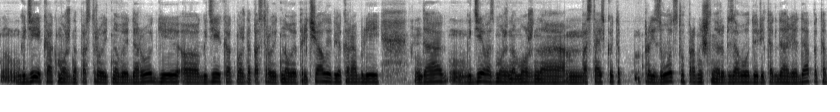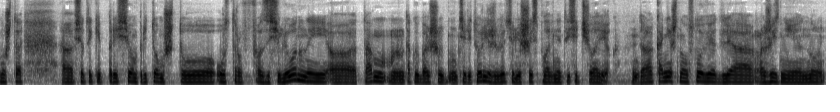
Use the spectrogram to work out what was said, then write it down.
где и как можно построить новые дороги, э, где и как можно построить новые причалы для кораблей, да, где, возможно, можно поставить какое-то производство, промышленное рыбзаводы или так далее, да, потому что все-таки при всем при том, что остров заселенный, там на такой большой территории живет лишь 6,5 тысяч человек. Да, конечно, условия для жизни, ну,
